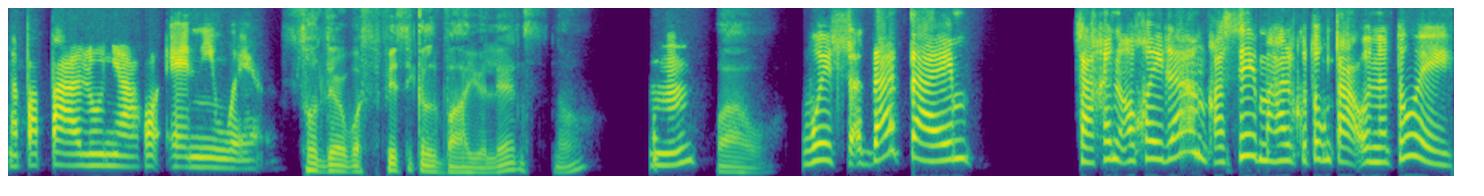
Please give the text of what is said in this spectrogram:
napapalo niya ako anywhere So there was physical violence, no? Hmm? Wow. which at that time sa akin okay lang kasi mahal ko tong tao na to eh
